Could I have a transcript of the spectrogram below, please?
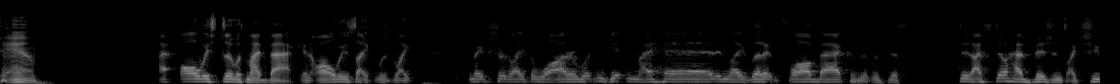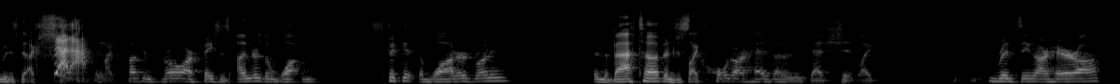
Damn. I always stood with my back and always like was like make sure like the water wouldn't get in my head and like let it fall back because it was just dude I still have visions like she would just be like shut up and like fucking throw our faces under the wa- spigot of water's running in the bathtub and just like hold our heads underneath that shit like rinsing our hair off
